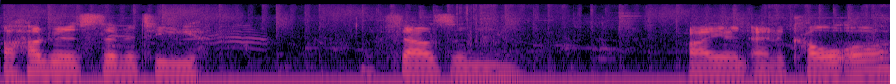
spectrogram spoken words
170,000 iron and coal ore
